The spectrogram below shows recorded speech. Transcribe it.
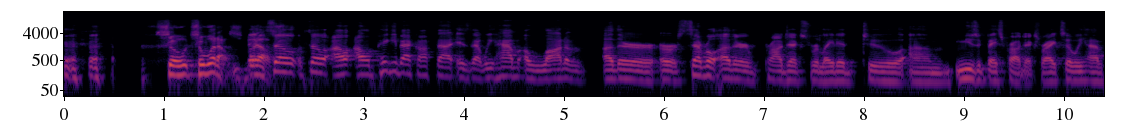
So so what else? What else? so so I'll I'll piggyback off that is that we have a lot of other or several other projects related to um music based projects, right? So we have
